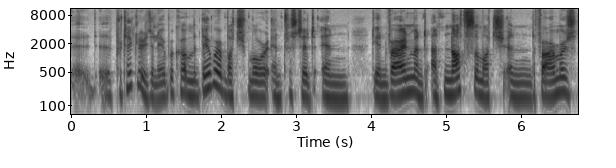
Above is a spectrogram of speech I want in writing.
uh, particularly the Labour government, they were much more interested in the environment and not so much in the farmers.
